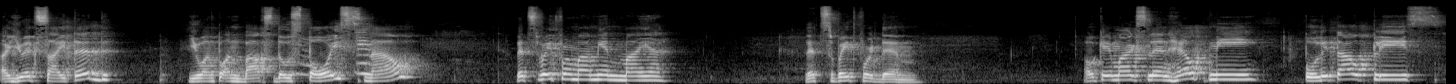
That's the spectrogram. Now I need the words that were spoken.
Are you excited? You want to unbox those toys now? Let's wait for Mommy and Maya. Let's wait for them. Okay, Marxlen, help me. Pull it out, please.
